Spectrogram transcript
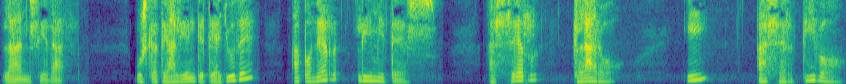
la ansiedad. Búscate a alguien que te ayude a poner límites, a ser claro y asertivo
